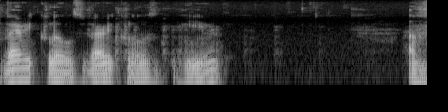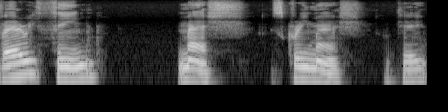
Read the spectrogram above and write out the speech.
very close very close here. A very thin mesh screen mesh okay?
